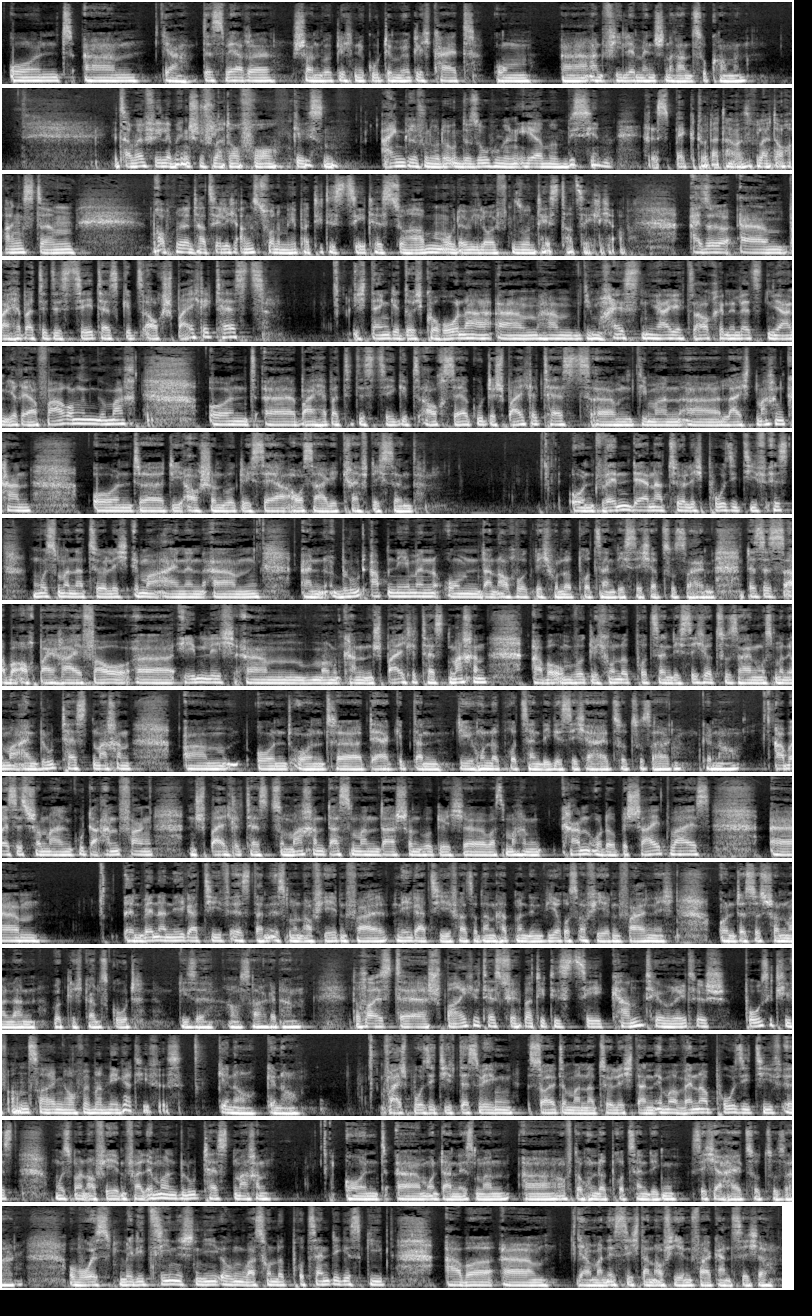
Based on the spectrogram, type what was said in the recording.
Und ähm, ja, das wäre schon wirklich eine gute Möglichkeit, um äh, an viele Menschen ranzukommen. Jetzt haben wir viele Menschen vielleicht auch vor gewissen Eingriffen oder Untersuchungen eher mal ein bisschen Respekt oder teilweise vielleicht auch Angst. Ähm, braucht man denn tatsächlich Angst vor einem Hepatitis C-Test zu haben oder wie läuft denn so ein Test tatsächlich ab? Also ähm, bei Hepatitis C-Test gibt's auch Speicheltests. Ich denke, durch Corona ähm, haben die meisten ja jetzt auch in den letzten Jahren ihre Erfahrungen gemacht. Und äh, bei Hepatitis C gibt's auch sehr gute Speicheltests, ähm, die man äh, leicht machen kann und äh, die auch schon wirklich sehr aussagekräftig sind. Und wenn der natürlich positiv ist, muss man natürlich immer einen ähm, ein Blut abnehmen, um dann auch wirklich hundertprozentig sicher zu sein. Das ist aber auch bei HIV äh, ähnlich. Ähm, man kann einen Speicheltest machen, aber um wirklich hundertprozentig sicher zu sein, muss man immer einen Bluttest machen ähm, und und äh, der gibt dann die hundertprozentige Sicherheit sozusagen. Genau. Aber es ist schon mal ein guter Anfang, einen Speicheltest zu machen, dass man da schon wirklich äh, was machen kann oder Bescheid weiß. Ähm, denn wenn er negativ ist, dann ist man auf jeden Fall negativ. Also dann hat man den Virus auf jeden Fall nicht. Und das ist schon mal dann wirklich ganz gut, diese Aussage dann. Das heißt, der Speicheltest für Hepatitis C kann theoretisch positiv anzeigen, auch wenn man negativ ist. Genau, genau falsch positiv. Deswegen sollte man natürlich dann immer, wenn er positiv ist, muss man auf jeden Fall immer einen Bluttest machen. Und, ähm, und dann ist man äh, auf der hundertprozentigen Sicherheit sozusagen. Obwohl es medizinisch nie irgendwas hundertprozentiges gibt. Aber ähm, ja, man ist sich dann auf jeden Fall ganz sicher.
